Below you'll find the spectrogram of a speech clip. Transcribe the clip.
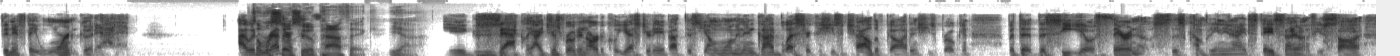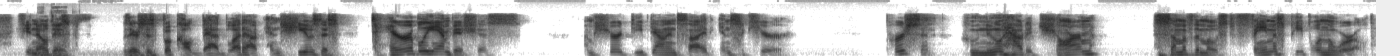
than if they weren't good at it. I would it's almost rather sociopathic. Yeah. Exactly. I just wrote an article yesterday about this young woman, and God bless her because she's a child of God and she's broken. But the, the CEO of Theranos, this company in the United States, I don't know if you saw it, if you know this, there's this book called Bad Blood Out, and she was this terribly ambitious, I'm sure deep down inside, insecure person who knew how to charm some of the most famous people in the world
